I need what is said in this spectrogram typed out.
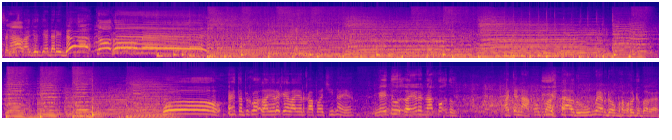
Segmen selanjutnya dari The Kobe. Wow, eh tapi kok layarnya kayak layar kapal Cina ya? Enggak itu layarnya nako tuh. Kaca nako pak, iya. lumer dong pak udah bakar.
